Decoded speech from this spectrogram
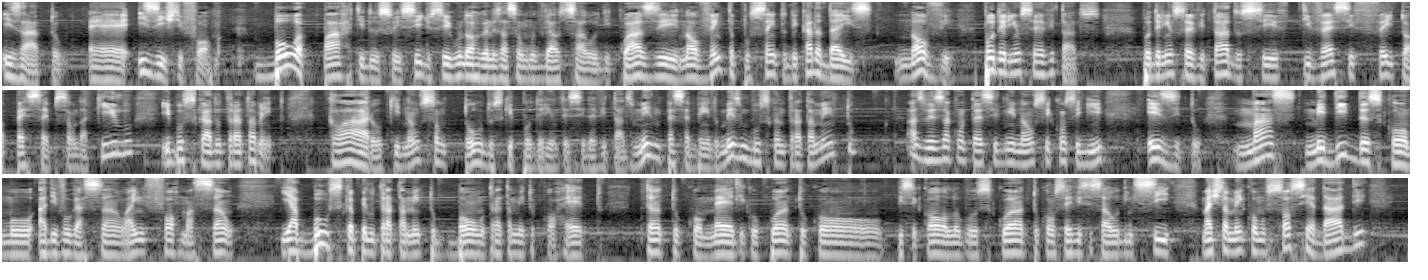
Exato. É, existe forma boa parte do suicídio, segundo a Organização Mundial de Saúde, quase 90% de cada 10, 9 poderiam ser evitados. Poderiam ser evitados se tivesse feito a percepção daquilo e buscado o tratamento. Claro que não são todos que poderiam ter sido evitados, mesmo percebendo, mesmo buscando tratamento, às vezes acontece de não se conseguir êxito. Mas medidas como a divulgação, a informação, e a busca pelo tratamento bom, tratamento correto, tanto com médico, quanto com psicólogos, quanto com o serviço de saúde em si, mas também como sociedade,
